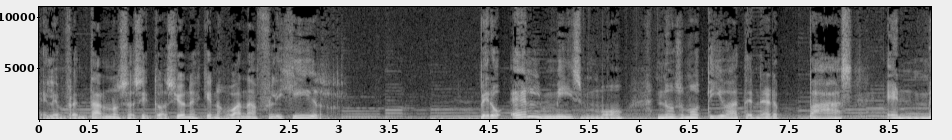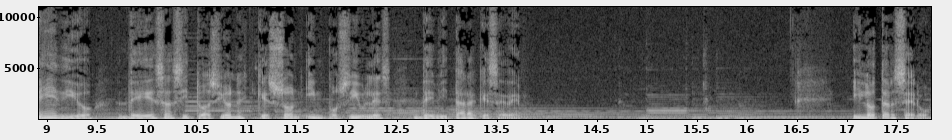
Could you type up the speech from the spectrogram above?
el enfrentarnos a situaciones que nos van a afligir. Pero Él mismo nos motiva a tener paz en medio de esas situaciones que son imposibles de evitar a que se den. Y lo tercero,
